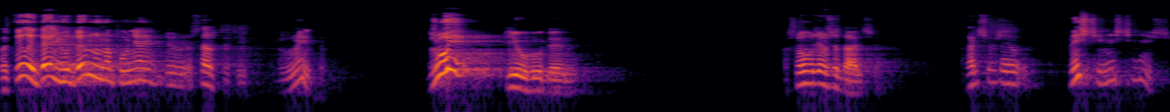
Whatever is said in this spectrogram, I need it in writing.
За цілий день годину наповняють серце тільки. Розумієте? Другі півгодини. А що говорять вже далі? Далі вже нижче, нижче, нижче.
